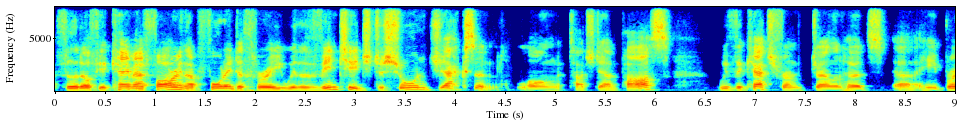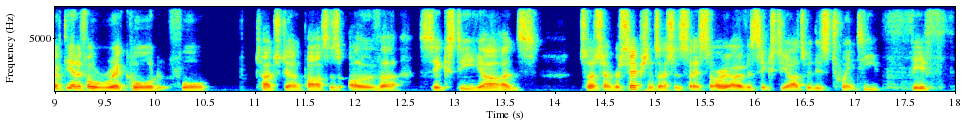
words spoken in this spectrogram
Philadelphia came out firing up 14 to 3 with a vintage DeSean Jackson long touchdown pass. With the catch from Jalen Hurts, uh, he broke the NFL record for touchdown passes over 60 yards. Touchdown receptions, I should say, sorry, over 60 yards with his 25th.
